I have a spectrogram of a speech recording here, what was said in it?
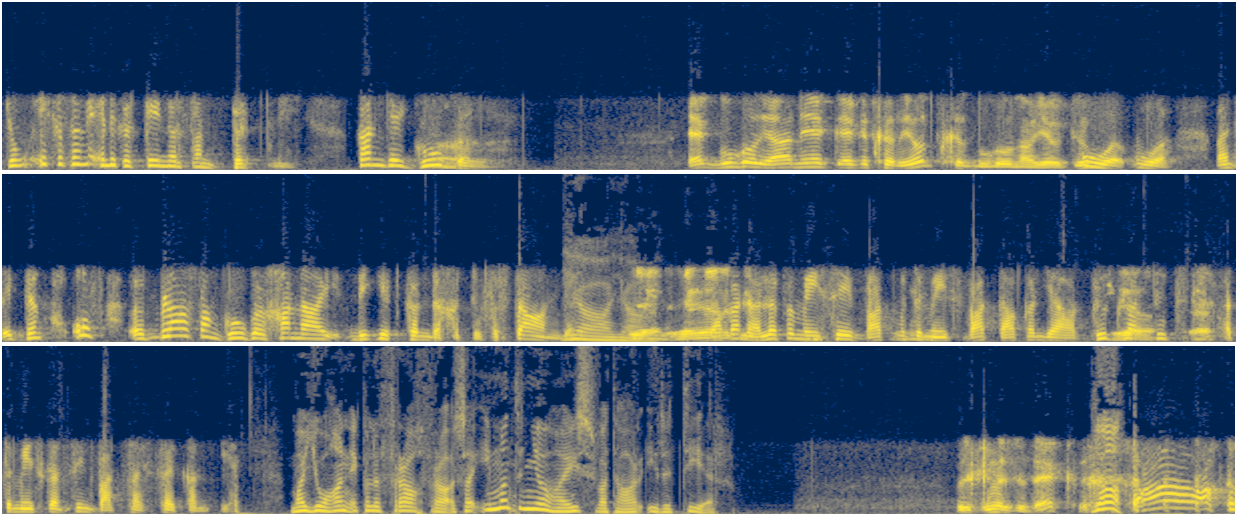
Jong, ek is nou nie enige kenner van dit nie. Kan jy Google? Ah. Ek Google ja, nee, ek, ek het gereeld gegoogel na jou toe. O, o want ek dink of in plaas van Google gaan na die eetkundige toe, verstaan jy? Ja, ja. Ja, ja, ja dan kan hulle vir mense sê wat moet 'n mens wat, daar kan jy haar bloed laat ja, toets ja. dat 'n mens kan sien wat sy sy kan eet. Maar Johan, ek wil 'n vraag vra. Is daar iemand in jou huis wat haar irriteer? Miskien is dit ek. Ja. Dan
